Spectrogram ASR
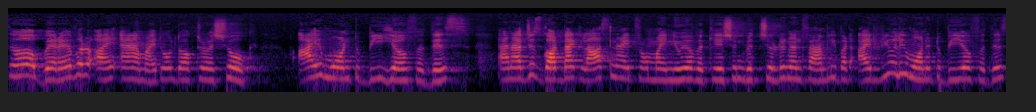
Sir, wherever I am, I told Dr. Ashok, I want to be here for this. And I've just got back last night from my New Year vacation with children and family, but I really wanted to be here for this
